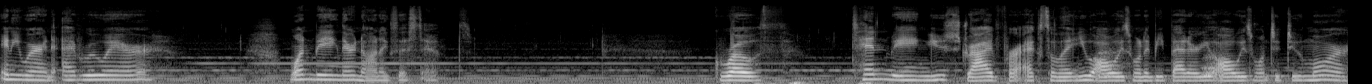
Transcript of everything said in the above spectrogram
anywhere and everywhere. One being they're non existent. Growth. 10 being you strive for excellent. You always want to be better. You always want to do more.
